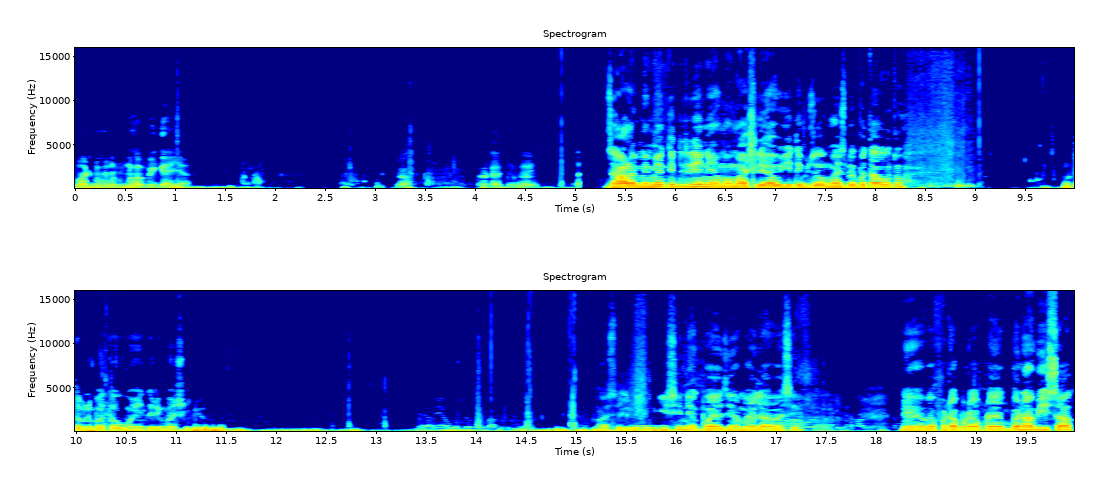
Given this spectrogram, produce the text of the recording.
વટમાં ન ભીગાયા જો ઝાડ મેં મેકી દીધી ને એમાં માછલી આવી ગઈ તમે જો મહેશભાઈ બતાવો તો. હું તમને બતાવું, અહીં જરી માછલી જો. માછલી આવી ગઈ છે ને એક ભાઈ જ્યાં મહિલા આવે છે. ને હવે ફટાફટ આપણે બનાવી શાક.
